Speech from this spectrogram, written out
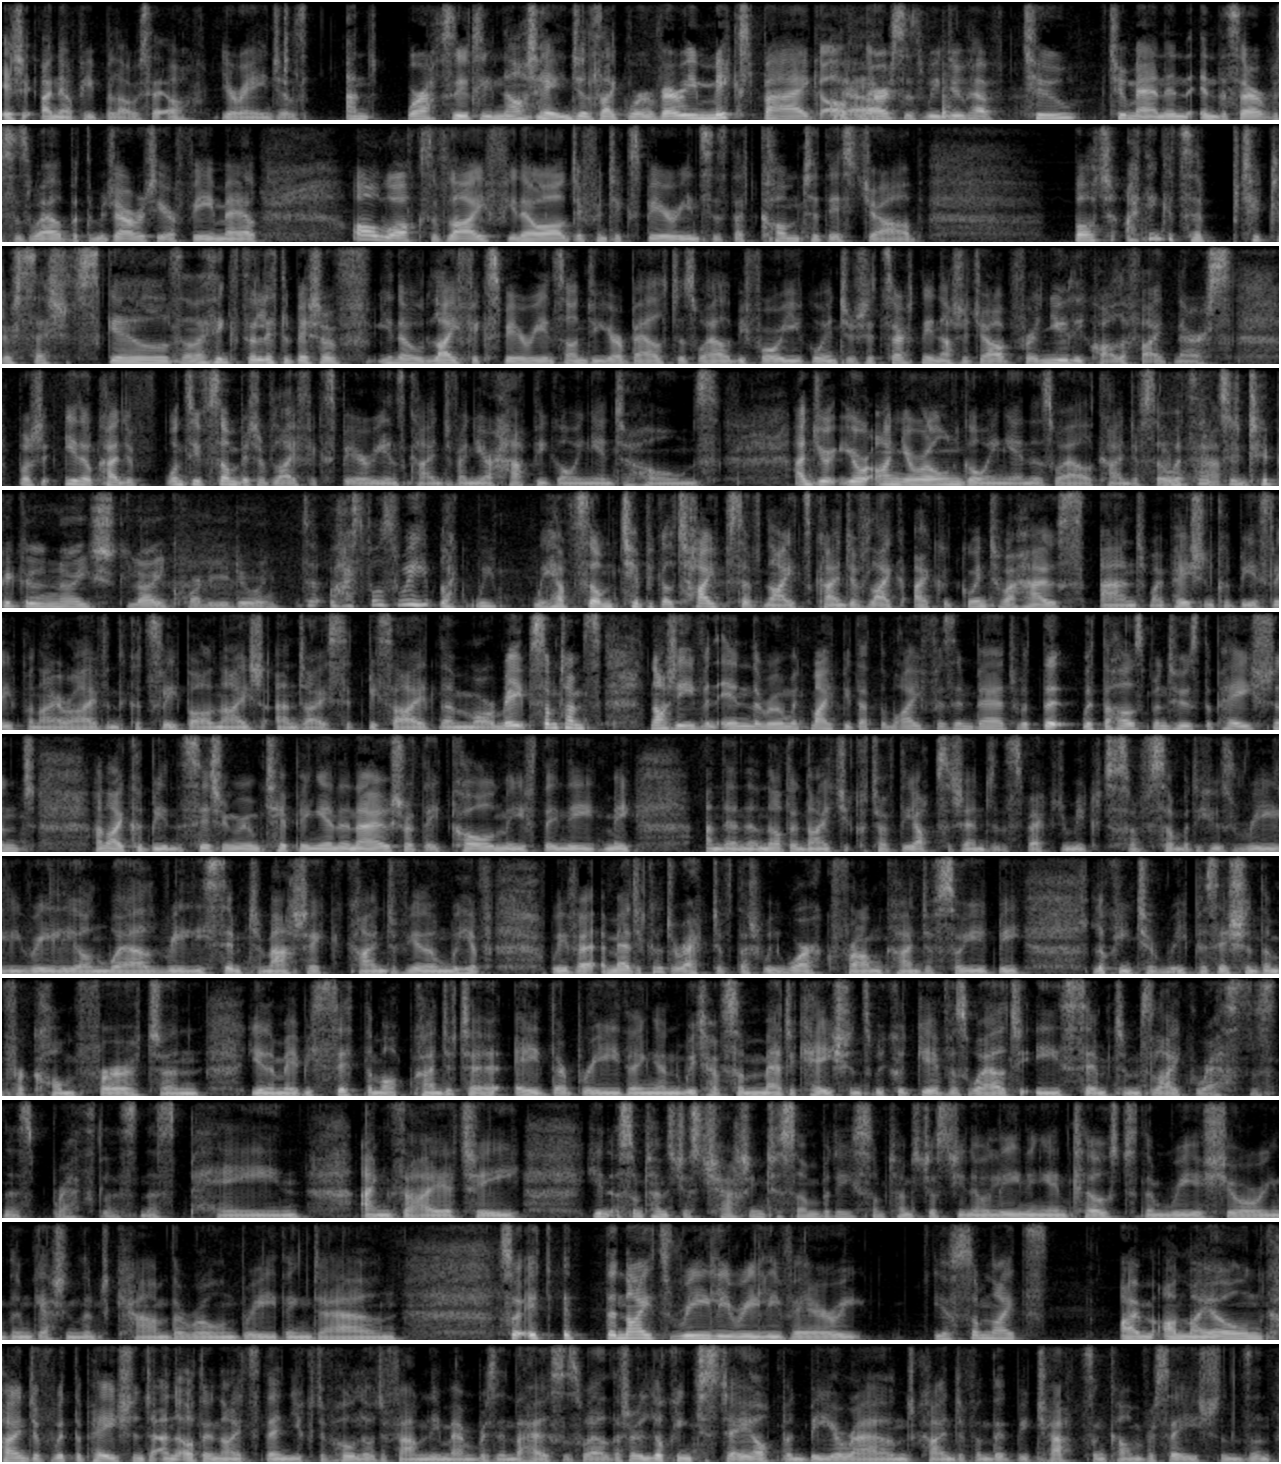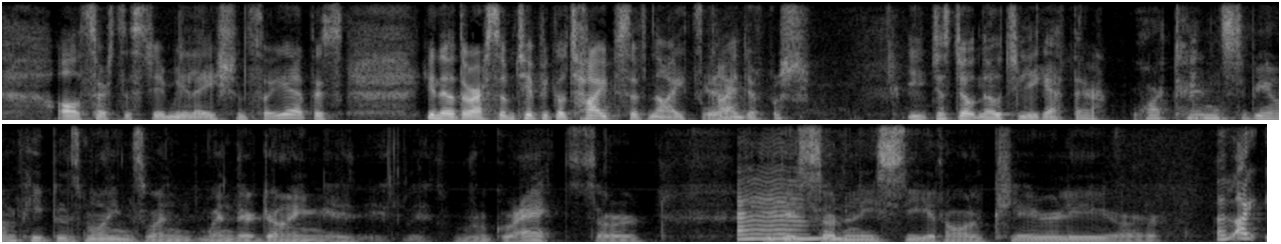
It. I know people always say, "Oh, you're angels," and we're absolutely not angels. Like we're a very mixed bag of yeah. nurses. We do have two two men in in the service as well, but the majority are female all walks of life, you know, all different experiences that come to this job. But I think it's a particular set of skills, and I think it's a little bit of you know life experience under your belt as well before you go into it. It's certainly not a job for a newly qualified nurse, but you know, kind of once you've some bit of life experience, kind of, and you're happy going into homes, and you're you're on your own going in as well, kind of. So and it's what's having, a typical night like? What are you doing? I suppose we like we we have some typical types of nights, kind of like I could go into a house and my patient could be asleep when I arrive, and they could sleep all night, and I sit beside them, or maybe sometimes not even in the room. It might be that the wife is in bed with the with the husband who's the patient, and I could be in the sitting room tipping in and out, or they'd call me if they need me. And then another night you could have the opposite end of the spectrum. You could have somebody who's really, really unwell, really symptomatic, kind of. You know, we have we have a, a medical directive that we work from, kind of. So you'd be looking to reposition them for comfort, and you know maybe sit them up, kind of to aid their breathing. And we'd have some medications we could give as well to ease symptoms like restlessness, breathlessness, pain, anxiety anxiety, you know, sometimes just chatting to somebody, sometimes just, you know, leaning in close to them, reassuring them, getting them to calm their own breathing down. So it, it the nights really, really vary. You know, some nights I'm on my own kind of with the patient and other nights then you could have a whole load of family members in the house as well that are looking to stay up and be around kind of and there'd be chats and conversations and all sorts of stimulation. So yeah, there's you know, there are some typical types of nights yeah. kind of but you just don't know till you get there. What tends to be on people's minds when, when they're dying? regrets, or do um, they suddenly see it all clearly, or? Uh, like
